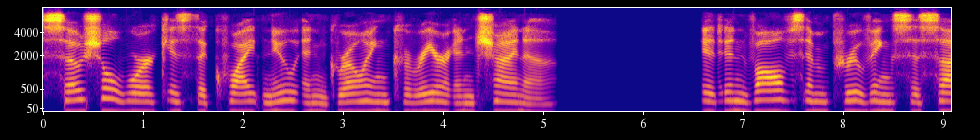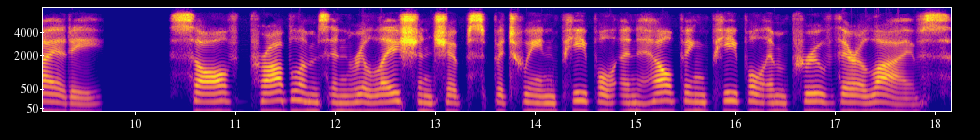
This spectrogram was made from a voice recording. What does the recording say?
Social work is the quite new and growing career in China. It involves improving society, solve problems in relationships between people and helping people improve their lives.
